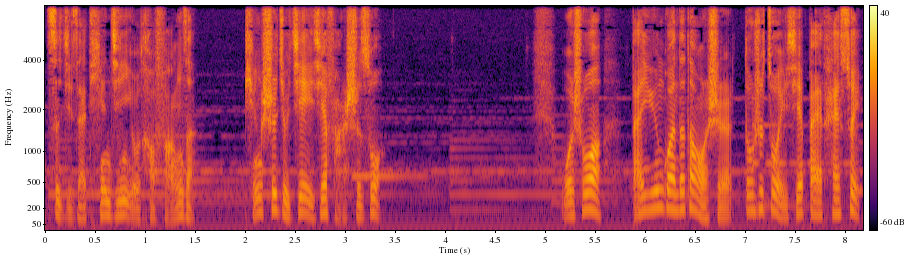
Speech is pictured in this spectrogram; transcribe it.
自己在天津有套房子，平时就接一些法事做。我说白云观的道士都是做一些拜太岁、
